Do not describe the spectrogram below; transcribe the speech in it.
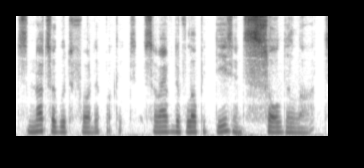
it's not so good for the pocket. So I've developed this and sold a lot.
